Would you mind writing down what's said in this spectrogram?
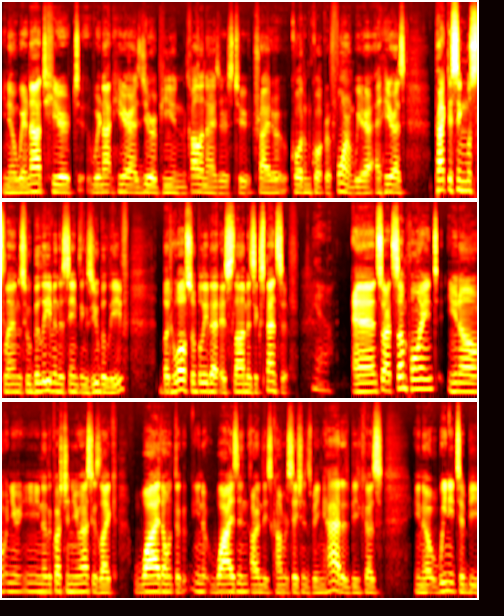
You know, we're not here to we're not here as European colonizers to try to quote unquote reform. We are here as practicing Muslims who believe in the same things you believe, but who also believe that Islam is expensive. yeah And so at some point, you know, you you know the question you ask is like, why don't the you know why isn't aren't these conversations being had? Is because, you know, we need to be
